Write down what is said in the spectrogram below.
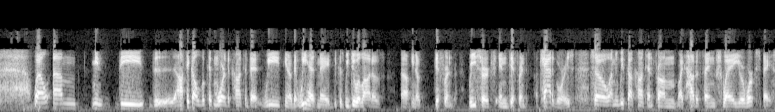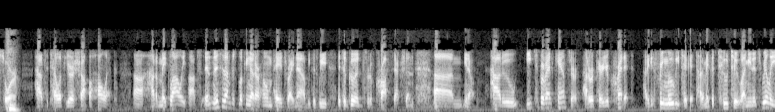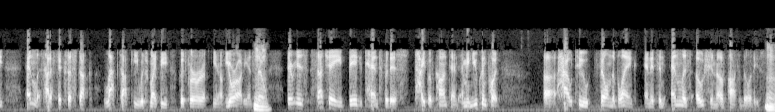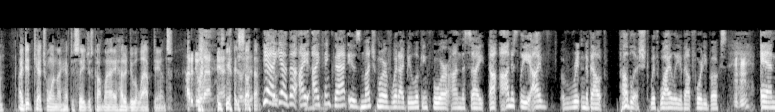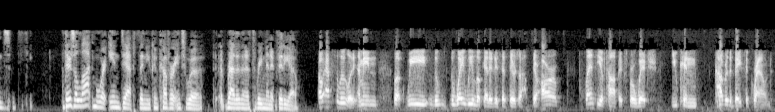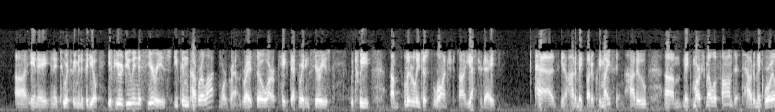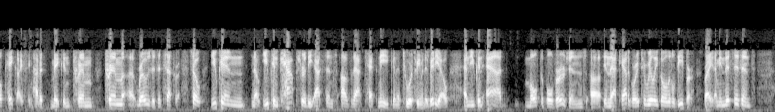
well, um, I mean, the, the I think I'll look at more of the content that we you know that we have made because we do a lot of uh, you know different research in different categories. So I mean, we've got content from like how to feng shui your workspace or how to tell if you're a shopaholic. Uh, how to make lollipops, and this is I'm just looking at our homepage right now because we it's a good sort of cross section. Um, you know, how to eat to prevent cancer, how to repair your credit, how to get free movie tickets, how to make a tutu. I mean, it's really endless. How to fix a stuck laptop key, which might be good for you know your audience. So Mhm. there is such a big tent for this type of content. I mean, you can put uh, how to fill in the blank, and it's an endless ocean of possibilities. Mm. I did catch one. I have to say, just caught my eye. How to do a lap dance. How to do a lap dance. yeah, I saw that. Yeah, yeah. The, I I think that is much more of what I'd be looking for on the site. Uh, honestly, I've written about published with Wiley about 40 books, Mhm. and there's a lot more in depth than you can cover into a rather than a three minute video. Oh, absolutely. I mean, look, we the the way we look at it is that there's a there are plenty of topics for which you can cover the basic ground uh, in a in a two or three minute video. If you're doing a series, you can cover a lot more ground, right? So our cake decorating series, which we um, literally just launched uh, yesterday, has you know how to make buttercream icing, how to um, make marshmallow fondant, how to make royal cake icing, how to make and trim trim uh, roses, etc. So you can you know you can capture the essence of that technique in a two or three minute video, and you can add multiple versions uh, in that category to really go a little deeper, right? I mean, this isn't.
